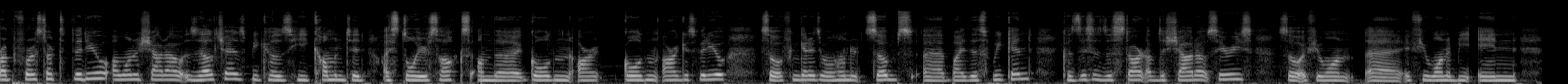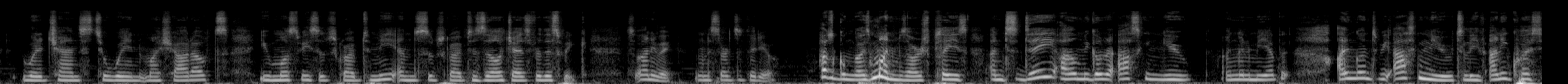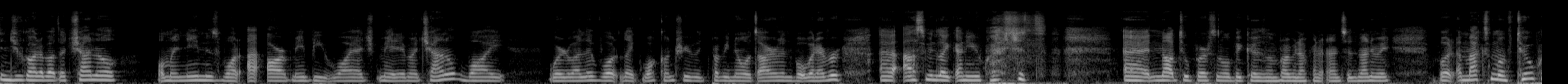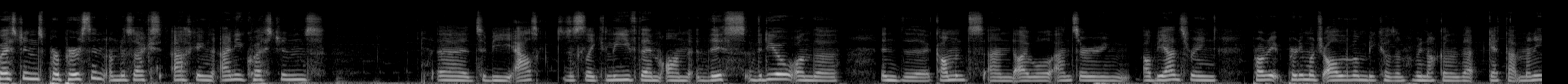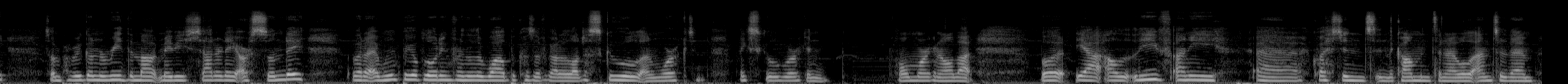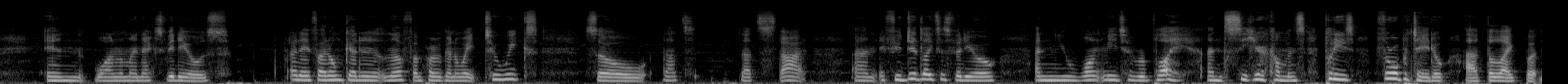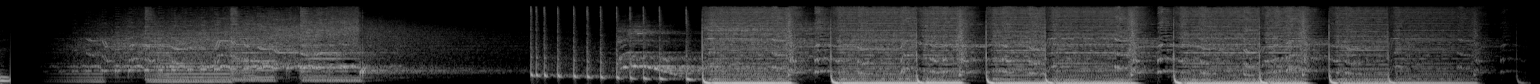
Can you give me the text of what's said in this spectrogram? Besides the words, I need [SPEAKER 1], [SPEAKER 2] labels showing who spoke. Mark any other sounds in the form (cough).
[SPEAKER 1] Right before I start the video, I want to shout out Zelches because he commented, I stole your socks on the Golden Ar- Golden Argus video. So if we can get it to 100 subs uh, by this weekend, because this is the start of the shout out series. So if you want, uh, if you want to be in with a chance to win my shout outs, you must be subscribed to me and subscribe to Zelches for this week. So anyway, I'm gonna start this video. How's it going, guys? My name is Irish Plays, and today I'll be gonna asking you. I'm gonna be up. I'm going to be asking you to leave any questions you've got about the channel. What my name is, what I, or maybe why I made it my channel, why, where do I live, what like what country? Would probably know it's Ireland, but whatever. Uh, ask me like any (laughs) questions. Uh, not too personal because I'm probably not going to answer them anyway. But a maximum of two questions per person. I'm just asking any questions uh, to be asked. Just like leave them on this video on the in the comments, and I will answering. I'll be answering probably pretty much all of them because I'm probably not going to get that many. So I'm probably going to read them out maybe Saturday or Sunday, but I won't be uploading for another while because I've got a lot of school and work, to, like school work and homework and all that. But yeah, I'll leave any uh, questions in the comments and I will answer them in one of my next videos. And if I don't get it enough, I'm probably gonna wait two weeks. So that's that's that. And if you did like this video and you want me to reply (laughs) and see your comments, please throw a potato at the like button.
